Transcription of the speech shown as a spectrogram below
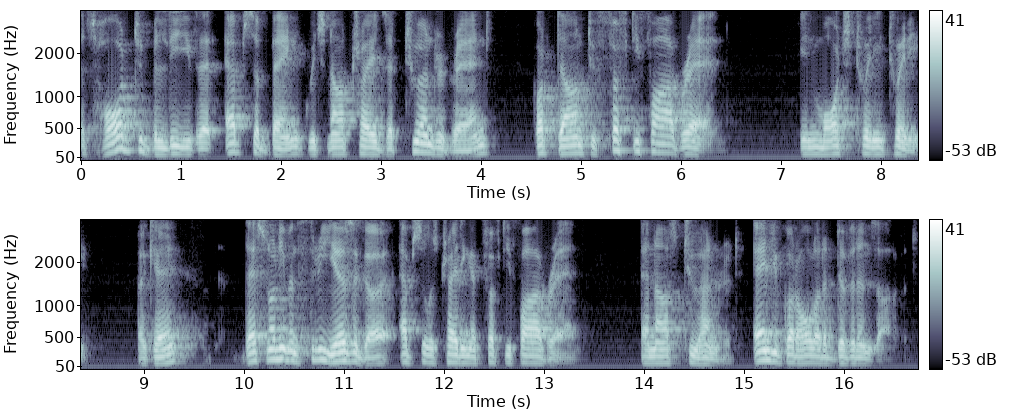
It's hard to believe that Absa Bank, which now trades at 200 Rand, got down to 55 Rand in March 2020. Okay. That's not even three years ago. Absa was trading at 55 Rand and now it's 200. And you've got a whole lot of dividends out of it.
